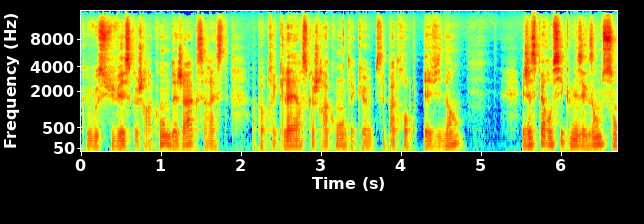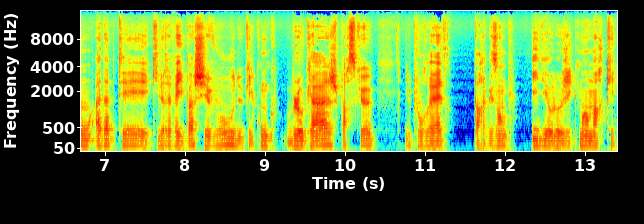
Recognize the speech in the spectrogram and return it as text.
que vous suivez ce que je raconte déjà, que ça reste à peu près clair ce que je raconte et que c'est pas trop évident. Et j'espère aussi que mes exemples sont adaptés et qu'ils ne réveillent pas chez vous de quelconque blocage parce que ils pourraient être, par exemple, idéologiquement marqués.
